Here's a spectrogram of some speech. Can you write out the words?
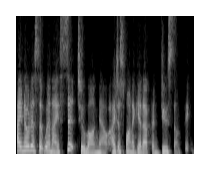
I notice that when I sit too long now, I just want to get up and do something.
